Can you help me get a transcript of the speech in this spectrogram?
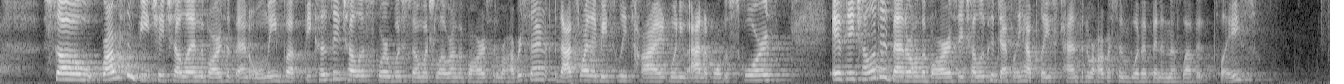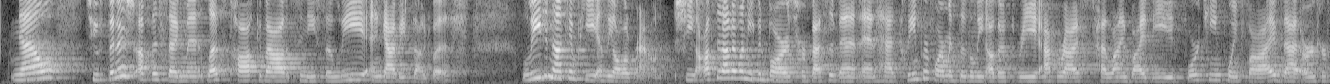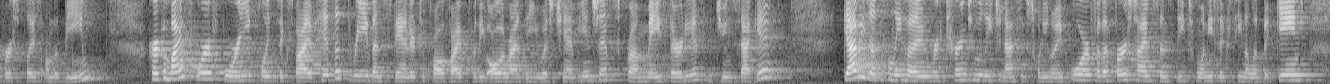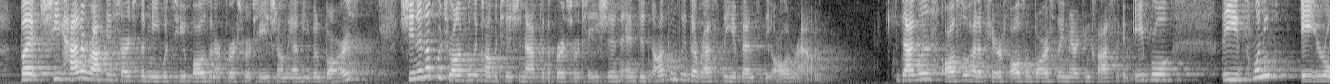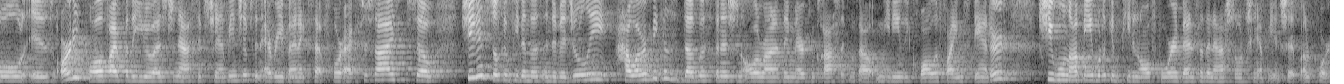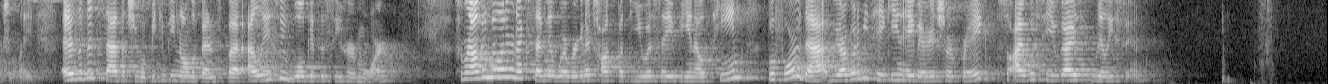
So Robertson beat DiCello in the bars event only, but because DiCello's score was so much lower on the bars than Robertson, that's why they basically tied when you add up all the scores. If DiCello did better on the bars, DiCello could definitely have placed 10th and Robertson would have been in 11th place. Now, to finish up this segment, let's talk about Sunisa Lee and Gabby Douglas. Lee did not compete in the all around. She opted out of uneven bars, her best event, and had clean performances on the other three apparatuses headlined by the 14.5 that earned her first place on the beam. Her combined score of 40.65 hit the three event standard to qualify for the all around at the US Championships from May 30th to June 2nd. Gabby Douglas, on the other hand, returned to Elite Gymnastics 2024 for the first time since the 2016 Olympic Games, but she had a rocky start to the meet with two falls in her first rotation on the uneven bars. She ended up withdrawing from the competition after the first rotation and did not complete the rest of the events in the all around. Douglas also had a pair of falls on bars in the American Classic in April, the 28 year old is already qualified for the US Gymnastics Championships in every event except floor exercise, so she can still compete in those individually. However, because Douglas finished an all around at the American Classic without meeting the qualifying standard, she will not be able to compete in all four events of the National Championship, unfortunately. It is a bit sad that she won't be competing in all events, but at least we will get to see her more. So we're now going to move on to our next segment where we're going to talk about the USA VNL team. Before that, we are going to be taking a very short break, so I will see you guys really soon.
